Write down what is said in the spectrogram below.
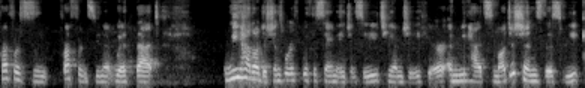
preferencing preferencing it with that. We had auditions. We're with the same agency, TMG here, and we had some auditions this week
